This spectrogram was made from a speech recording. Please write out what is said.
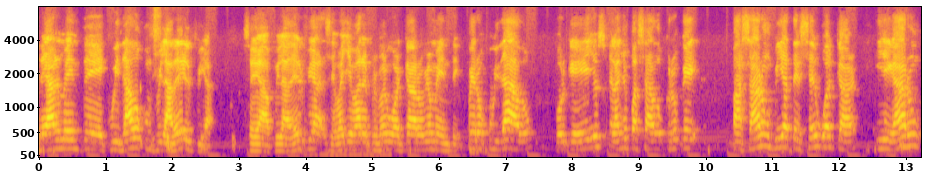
realmente, cuidado con Filadelfia. O sea, Filadelfia se va a llevar el primer wildcard, obviamente, pero cuidado, porque ellos el año pasado creo que pasaron vía tercer wildcard y llegaron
